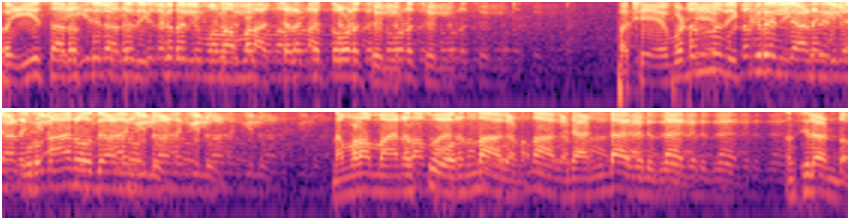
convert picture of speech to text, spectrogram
അപ്പൊ ഈ സദസ്സിലൊക്കെ നിക്കറില്ലുമ്പോ നമ്മൾ അച്ചടക്കത്തോടെ ചൊല്ലും. പക്ഷെ എവിടുന്ന് നിക്കറില്ലാണെങ്കിലും ഖുർആൻ ഓതാണെങ്കിലും നമ്മളെ മനസ്സ് ഒന്നാകണം. രണ്ടാകരുത്. മനസ്സിലാണ്ടോ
